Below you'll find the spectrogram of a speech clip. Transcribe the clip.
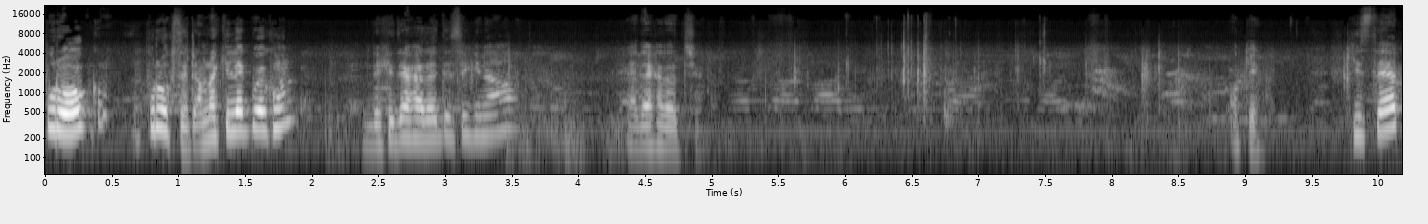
পূরক পূরক সেট, আমরা কি লিখব এখন? দেখি, দেখা যাইতেছে কিনা? হ্যাঁ দেখা যাচ্ছে। ওকে, কি সেট?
